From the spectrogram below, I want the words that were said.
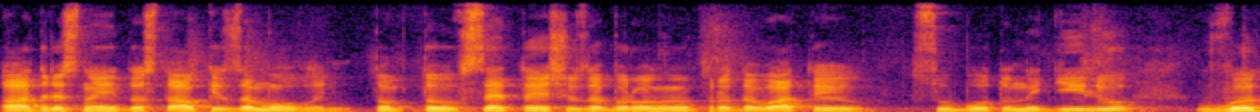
адресної доставки замовлень. Тобто все те, що заборонено продавати суботу-неділю в,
